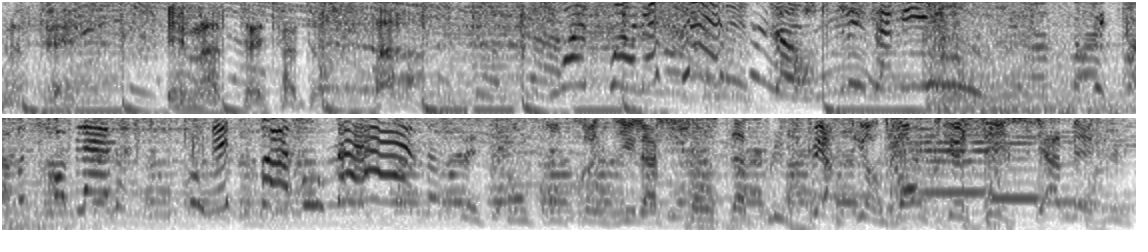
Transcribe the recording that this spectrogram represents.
ma tête. Et ma tête adore ça. Joins-toi à la fête. Non, les amis. C'est quoi votre problème? Vous n'êtes pas vous-même. C'est sans contredit la chose la plus perturbante que j'ai jamais vue.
